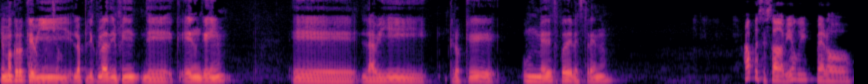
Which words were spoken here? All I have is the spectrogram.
Yo me acuerdo que Para vi la película de Infinity de Endgame. Eh, la vi creo que un mes después del estreno. Ah, pues estaba bien, güey, pero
